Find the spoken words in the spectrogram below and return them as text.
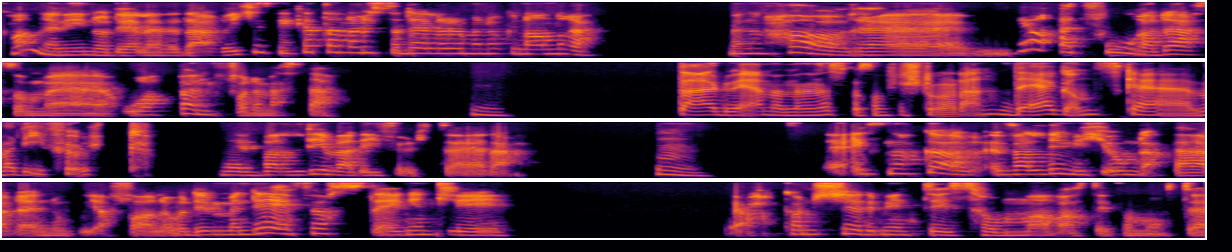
kan en inn og dele det der. Ikke sikkert en har lyst til å dele det med noen andre, men en har eh, ja, et fora der som er åpen for det meste. Mm. Der du er med mennesker som forstår deg, det er ganske verdifullt. Det er veldig verdifullt, det er det. Mm jeg snakker veldig mye om dette her nå, iallfall. Men det er først egentlig ja, Kanskje det begynte i sommer at jeg på en måte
